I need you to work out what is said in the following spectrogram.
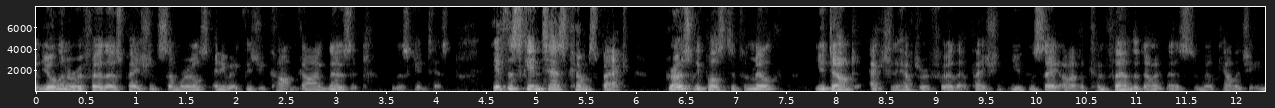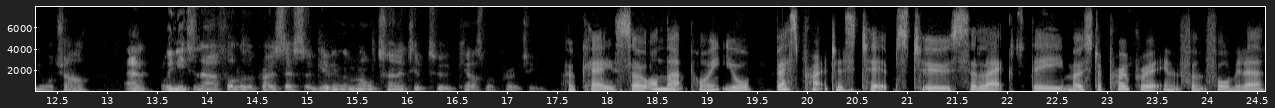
but you're going to refer those patients somewhere else anyway because you can't diagnose it with a skin test. If the skin test comes back grossly positive for milk, you don't actually have to refer that patient. You can say, I've confirmed the diagnosis of milk allergy in your child, and we need to now follow the process of giving them an alternative to cow's milk protein. Okay, so on that point, your best practice tips to select the most appropriate infant formula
